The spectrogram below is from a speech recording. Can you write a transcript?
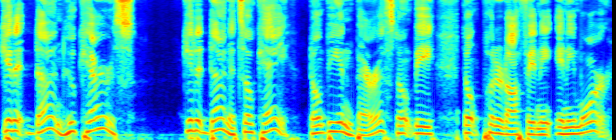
Get it done. Who cares? Get it done. It's okay. Don't be embarrassed. Don't be. Don't put it off any anymore.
